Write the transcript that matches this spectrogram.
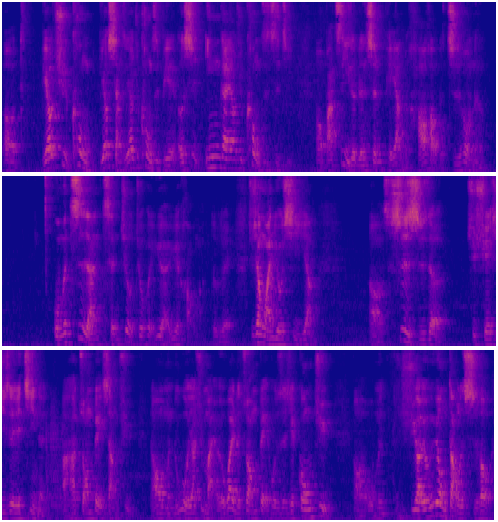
哦，不要去控，不要想着要去控制别人，而是应该要去控制自己。哦，把自己的人生培养的好好的之后呢，我们自然成就就会越来越好嘛，对不对？就像玩游戏一样，哦，适时的去学习这些技能，把它装备上去。然后我们如果要去买额外的装备或者这些工具。哦，我们需要用用到的时候，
